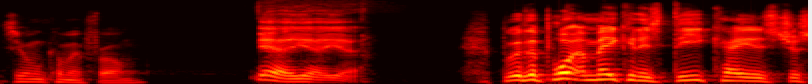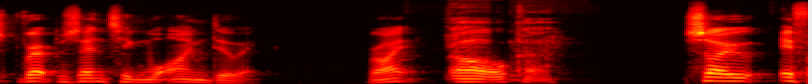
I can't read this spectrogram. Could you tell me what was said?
see where I'm coming from? Yeah. Yeah. Yeah. But the point I'm making is DK is just representing what I'm doing, right? Oh. Okay. So if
